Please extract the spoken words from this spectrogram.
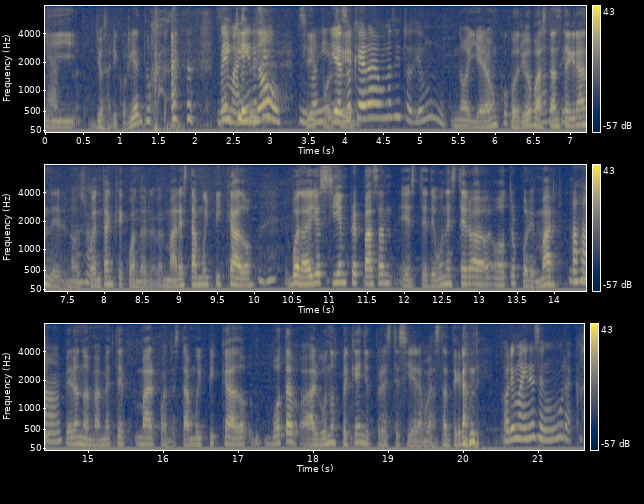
Y yo salí corriendo. Me sí, ¿quién imagínese. no? Sí, imagino. porque- Y eso que era una situación. No, y era un cocodrilo Normal, bastante sí. grande. Nos Ajá. cuentan que cuando el mar está muy picado, bueno, ellos siempre pasan este de un estero a otro por el mar. Ajá. Pero normalmente el mar cuando está muy picado bota algunos pequeños, pero este sí era bastante grande. Ahora imagínense en un huracán.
